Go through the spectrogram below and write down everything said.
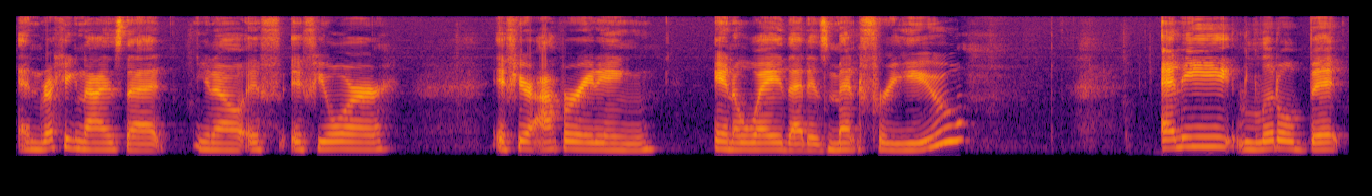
and recognize that you know if if you're if you're operating in a way that is meant for you, any little bit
